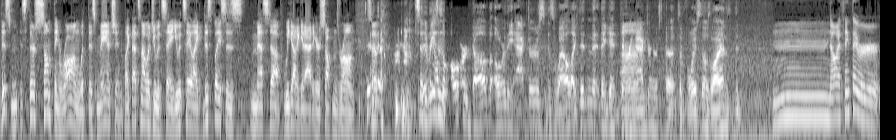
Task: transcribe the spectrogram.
"This there's something wrong with this mansion." Like that's not what you would say. You would say like "This place is messed up. We got to get out of here. Something's wrong." So, so the reason also overdub over the actors as well? Like, didn't they- they get different Um, actors to, to voice those lines? Did, Mm, no, I think they were.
